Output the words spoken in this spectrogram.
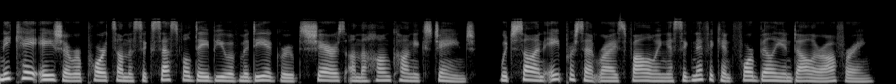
Nikkei Asia reports on the successful debut of Midea Group's shares on the Hong Kong Exchange, which saw an 8% rise following a significant $4 billion offering.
